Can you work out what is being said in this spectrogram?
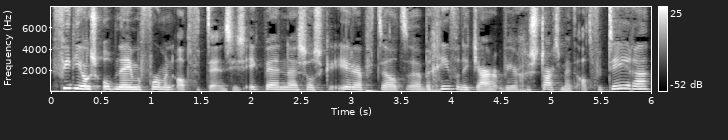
video's opnemen voor mijn advertenties. Ik ben, eh, zoals ik eerder heb verteld, eh, begin van dit jaar weer gestart met adverteren.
